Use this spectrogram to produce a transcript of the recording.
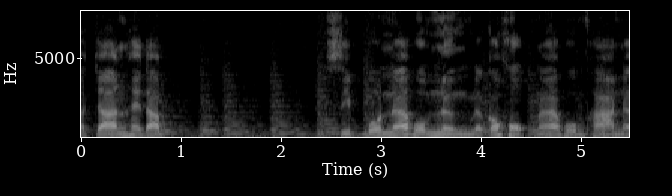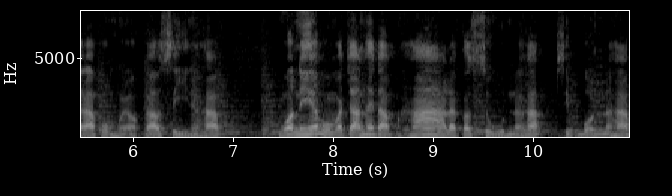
อาจารย์ให้ดับ 10 บนนะครับผม 1 แล้วก็ 6 นะครับผมผ่านนะครับผมหวยออก94 นะครับ งวดนี้ผมอาจารย์ให้ดับ 5 แล้วก็ 0 นะครับ 10 บนนะครับ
